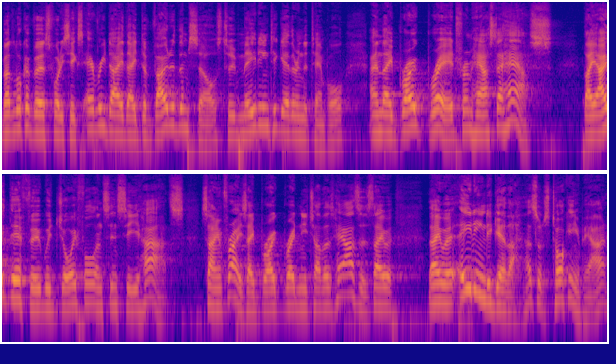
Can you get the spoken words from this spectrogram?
But look at verse 46. Every day they devoted themselves to meeting together in the temple, and they broke bread from house to house. They ate their food with joyful and sincere hearts. Same phrase, they broke bread in each other's houses. They were, they were eating together. That's what it's talking about.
